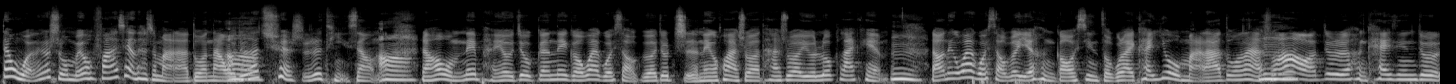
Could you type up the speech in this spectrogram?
但我那个时候没有发现他是马拉多纳，我觉得他确实是挺像的。啊，然后我们那朋友就跟那个外国小哥就指着那个画说，他说 You look like him。嗯然后那个外国小哥也很高兴，走过来看又马拉多纳，说啊、就是很开心，就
